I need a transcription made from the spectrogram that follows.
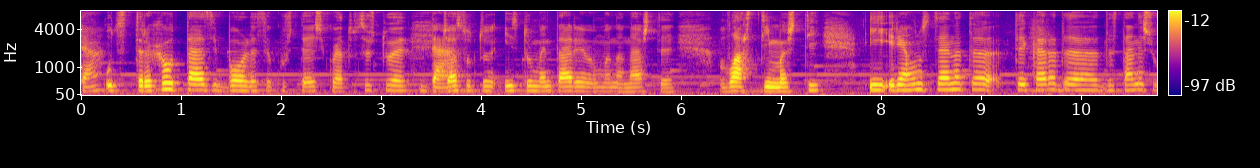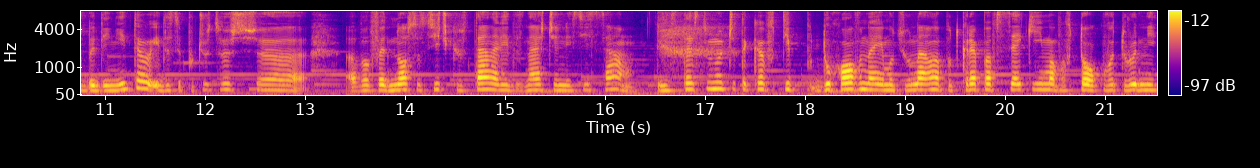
да, да. от страха от тази болест, ако щеш, която също е да. част от инструментариума на нашите власти имащи. И реално сцената те кара да, да станеш обединител и да се почувстваш а, в едно с всички останали, да знаеш, че не си сам. Естествено, че такъв тип духовна и емоционална подкрепа всеки има в толкова трудни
